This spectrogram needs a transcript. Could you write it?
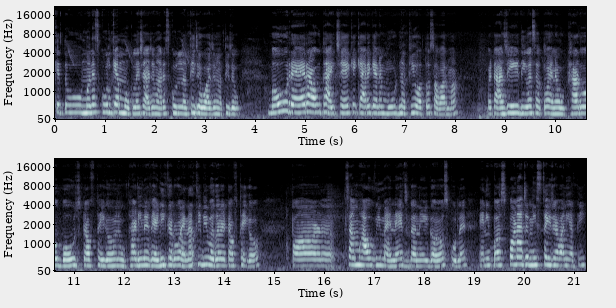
કે તું મને સ્કૂલ કેમ મોકલે છે? આજે મારે સ્કૂલ નથી જવું, આજે નથી જવું. બહુ રેર આવું થાય છે કે ક્યારેક એને મૂડ નથી હોતો સવારમાં. બટ આજે એ દિવસ હતો, એને ઉઠાડવો બહુ જ ટફ થઈ ગયો અને ઉઠાડીને રેડી કરવો એનાથી બી વધારે ટફ થઈ ગયો. પણ સમ હાઉ વી મેનેજ અને એ ગયો સ્કૂલે. એની બસ પણ આજે મિસ થઈ જવાની હતી.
